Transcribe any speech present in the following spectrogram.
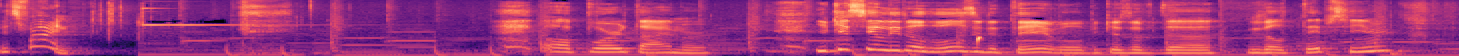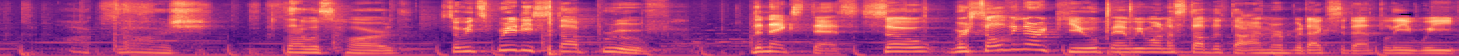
It's fine. oh, poor timer. You can see little holes in the table because of the little tips here. Oh gosh, that was hard. So it's pretty stop proof. The next test. So we're solving our cube and we want to stop the timer, but accidentally we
